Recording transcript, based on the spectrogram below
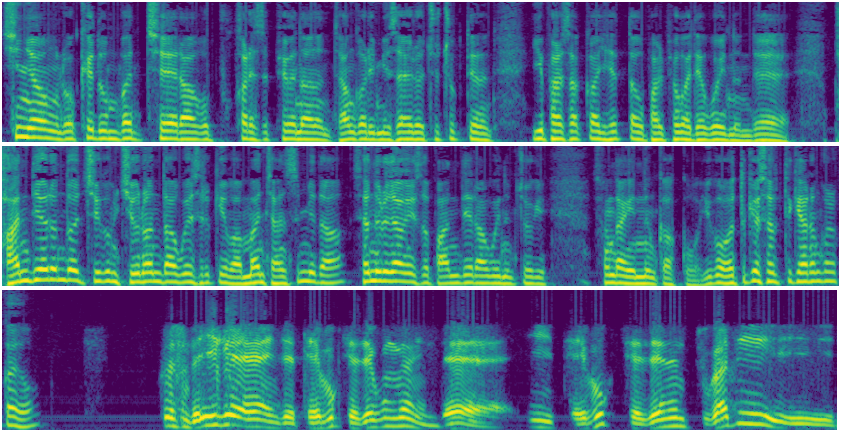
신형 로켓 운반체라고 북한에서 표현하는 장거리 미사일로 추측되는 284까지 했다고 발표가 되고 있는데 반대 여론도 지금 지원한다고 해서 이렇게 만만치 않습니다. 새누리당에서 반대를 하고 있는 쪽이 상당히 있는 것 같고 이거 어떻게 설득하는 걸까요? 그렇습니다. 이게 이제 대북 제재 국면인데 이 대북 제재는 두 가지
